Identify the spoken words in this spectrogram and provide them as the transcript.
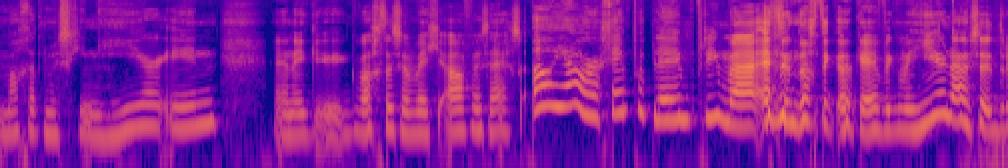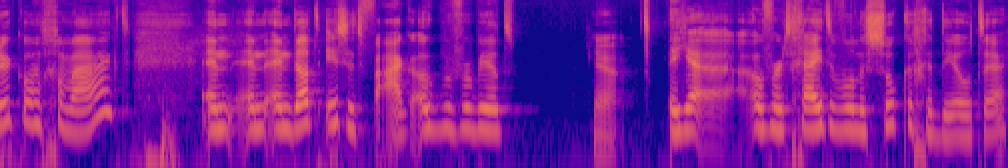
mag het misschien hierin? En ik, ik wachtte zo'n beetje af en zei ze, oh ja hoor, geen probleem, prima. En toen dacht ik, oké, heb ik me hier nou zo druk om gemaakt? En, en, en dat is het vaak. Ook bijvoorbeeld ja. Weet je, eh, over het geitenwolle sokken gedeelte.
